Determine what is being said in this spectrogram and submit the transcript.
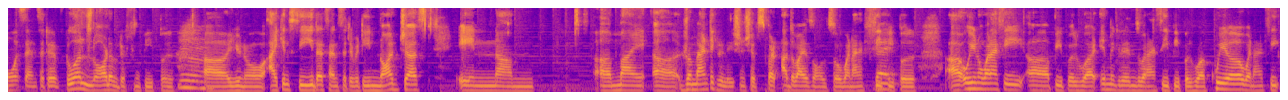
more sensitive to a lot of different people uh, you know i can see that sensitivity not just in um, uh, my uh, romantic relationships, but otherwise also when I see Right. people, uh, or, you know, when I see uh, people who are immigrants, when I see people who are queer, when I see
